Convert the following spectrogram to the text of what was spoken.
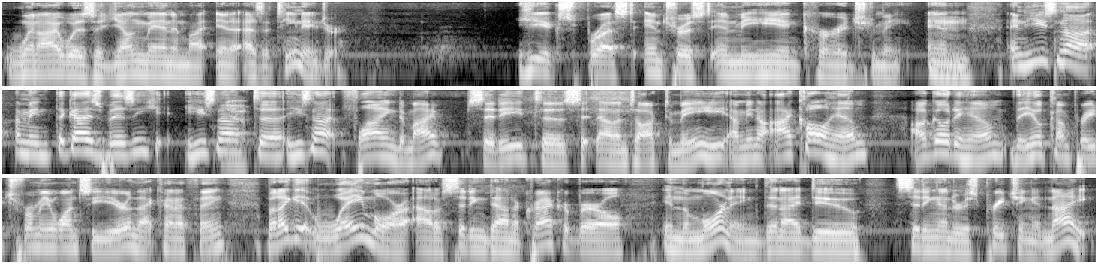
when I was a young man in my in, as a teenager, he expressed interest in me. He encouraged me, and and he's not. I mean, the guy's busy. He's not. Yeah. Uh, he's not flying to my city to sit down and talk to me. I mean, I call him. I'll go to him. He'll come preach for me once a year and that kind of thing. But I get way more out of sitting down at Cracker Barrel in the morning than I do sitting under his preaching at night.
